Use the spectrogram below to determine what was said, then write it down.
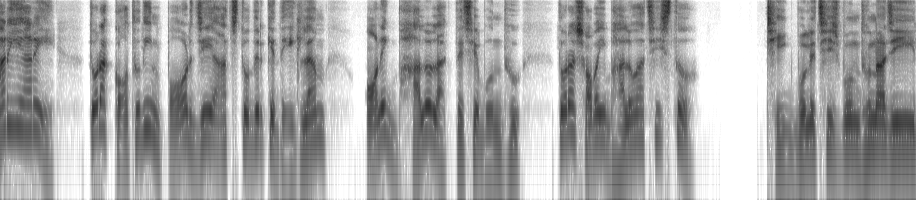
আরে আরে, তোরা কতদিন পর যে আজ তোদেরকে দেখলাম, অনেক ভালো লাগতেছে বন্ধু। তোরা সবাই ভালো আছিস তো? ঠিক বলেছিস বন্ধু নাজির।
